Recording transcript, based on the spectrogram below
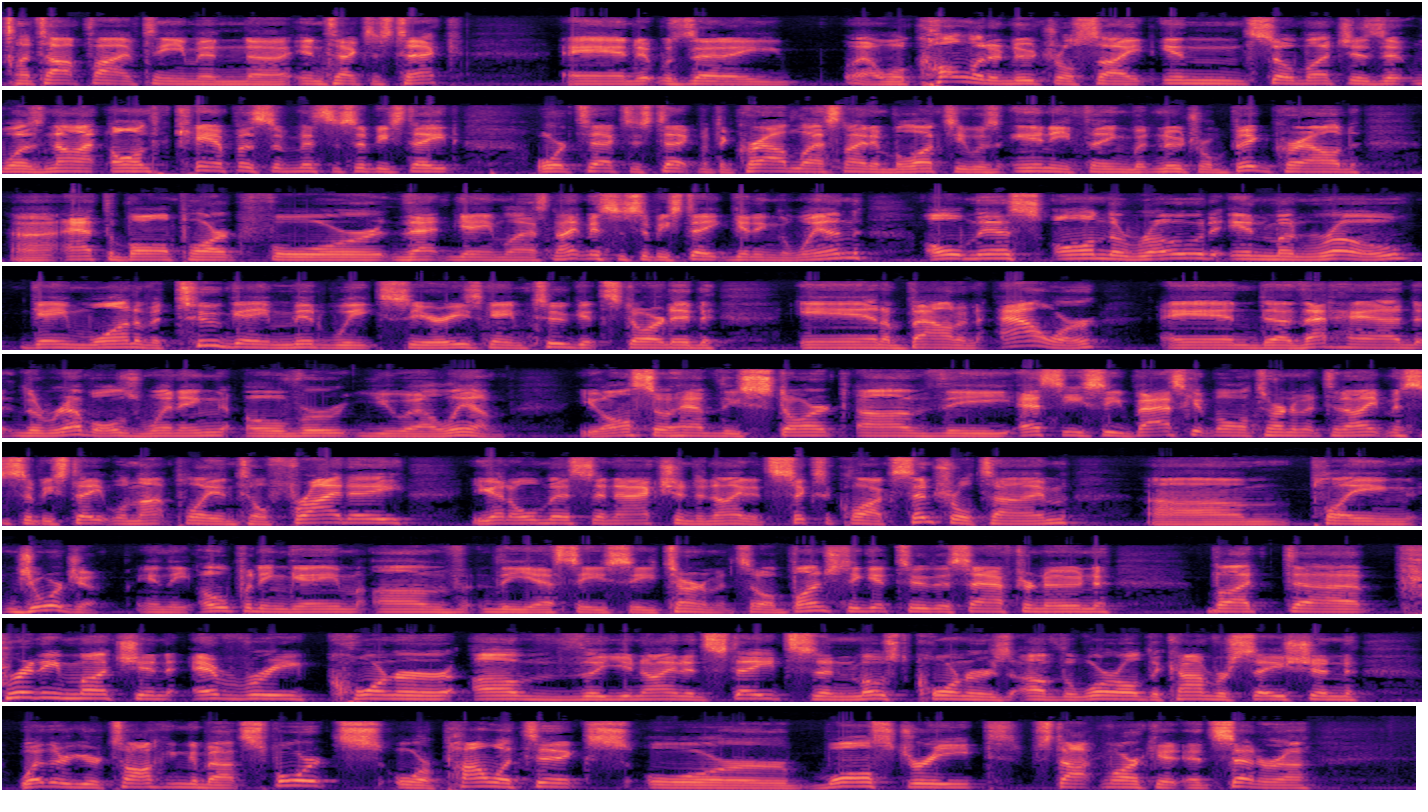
a top five team in uh, in Texas Tech, and it was at a well, we'll call it a neutral site in so much as it was not on the campus of Mississippi State or Texas Tech, but the crowd last night in Biloxi was anything but neutral. Big crowd uh, at the ballpark for that game last night. Mississippi State getting the win. Ole Miss on the road in Monroe. Game one of a two-game midweek series. Game two gets started in about an hour, and uh, that had the Rebels winning over ULM. You also have the start of the SEC basketball tournament tonight. Mississippi State will not play until Friday. You got Ole Miss in action tonight at six o'clock Central Time, um, playing Georgia in the opening game of the SEC tournament. So a bunch to get to this afternoon, but uh, pretty much in every corner of the United States and most corners of the world, the conversation whether you're talking about sports or politics or Wall Street, stock market, etc.,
